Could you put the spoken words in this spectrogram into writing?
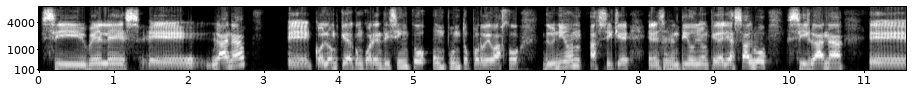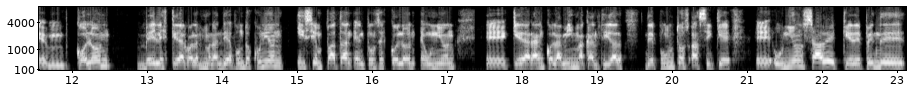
Si Vélez eh, gana, eh, Colón queda con 45, un punto por debajo de Unión, así que en ese sentido Unión quedaría salvo. Si gana eh, Colón, Vélez queda con la misma cantidad de puntos que Unión y si empatan, entonces Colón e Unión quedarán con la misma cantidad de puntos, así que Unión sabe que depende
